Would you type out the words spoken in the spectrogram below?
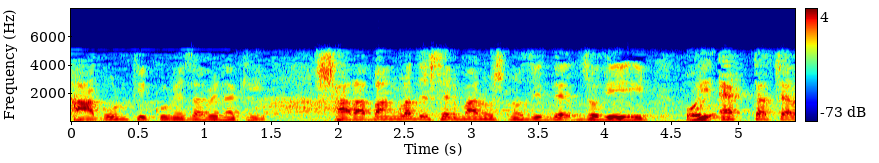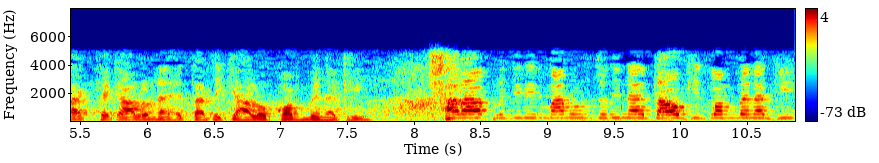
আগুন কি কমে যাবে নাকি? সারা বাংলাদেশের মানুষ নদীতে যদি ওই একটা চেরাক থেকে আলো নেয়, তাতে কি আলো কমবে নাকি? সারা পৃথিবীর মানুষ যদি নেয়, তাও কি কমবে নাকি?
